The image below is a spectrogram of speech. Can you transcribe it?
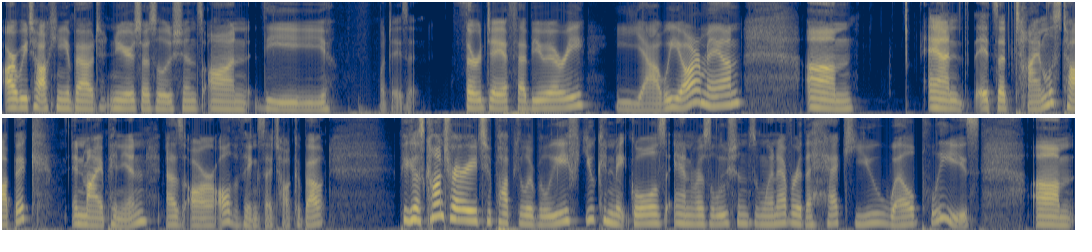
are we talking about New Year's resolutions on the, what day is it? Third day of February. Yeah, we are, man. Um, and it's a timeless topic, in my opinion, as are all the things I talk about. Because, contrary to popular belief, you can make goals and resolutions whenever the heck you well please. Um,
